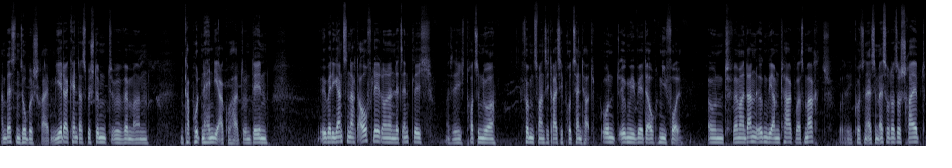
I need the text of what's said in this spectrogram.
am besten so beschreiben. Jeder kennt das bestimmt, äh, wenn man einen kaputten Handy-Akku hat und den über die ganze Nacht auflädt und dann letztendlich, also ich trotzdem nur 25, 30 Prozent hat. Und irgendwie wird er auch nie voll. Und wenn man dann irgendwie am Tag was macht, kurz eine SMS oder so schreibt,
